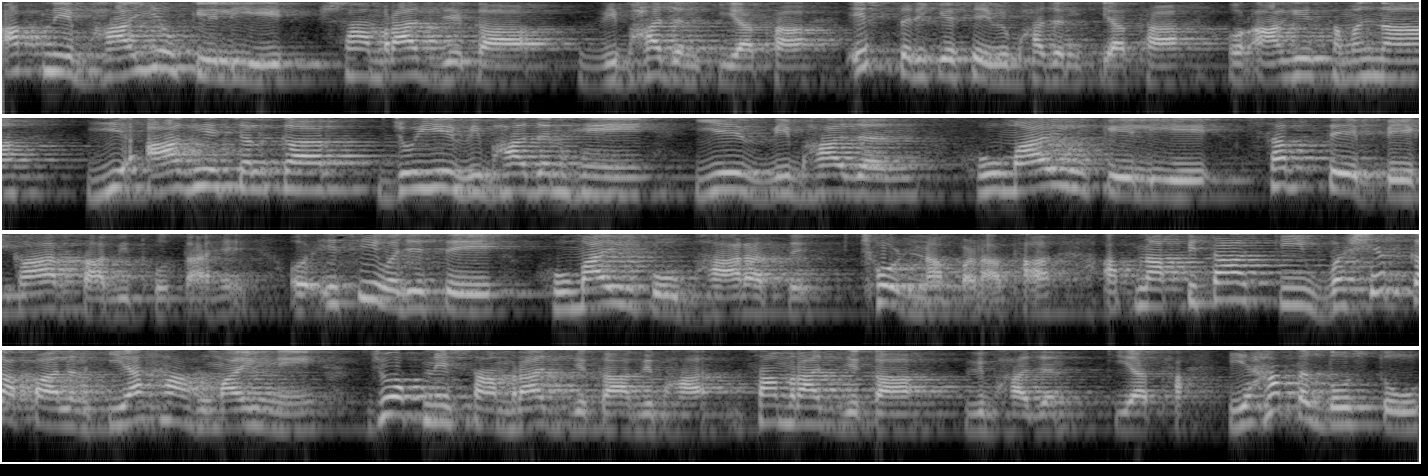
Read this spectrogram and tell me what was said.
अपने भाइयों के लिए साम्राज्य का विभाजन किया था। इस तरीके से विभाजन किया था। और आगे समझना, ये आगे चलकर जो ये विभाजन है, ये विभाजन हुमायूं के लिए सबसे बेकार साबित होता है। और इसी वजह से हुमायूं को भारत छोड़ना पड़ा था। अपना पिता की वशियत का पालन किया था हुमायूं ने, जो अपने साम्राज्य का विभा, साम्राज्य का विभाजन किया था। यहाँ तक दोस्तों,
